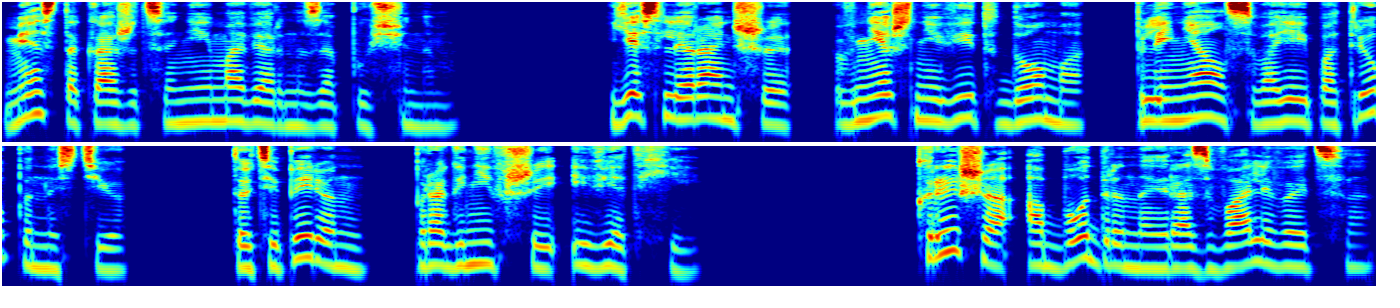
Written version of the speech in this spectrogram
Место кажется неимоверно запущенным. Если раньше внешний вид дома пленял своей потрепанностью, то теперь он прогнивший и ветхий. Крыша ободрана и разваливается,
